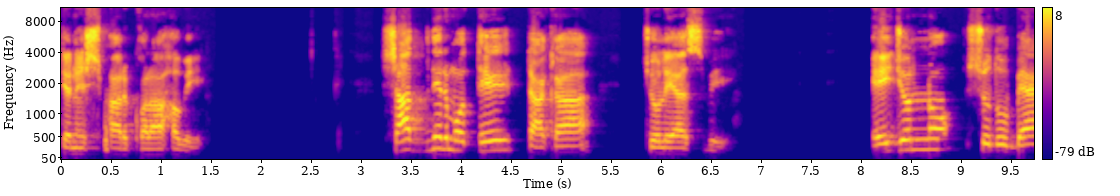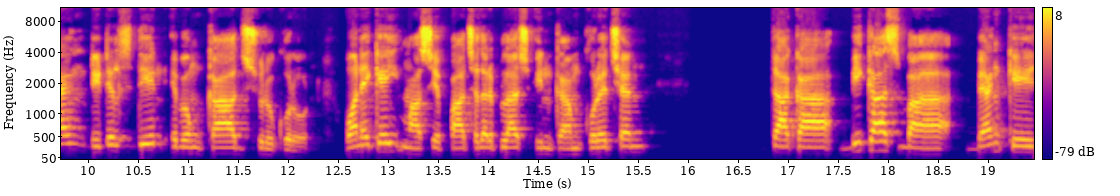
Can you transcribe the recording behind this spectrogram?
ট্রান্সফার করা হবে। সাত দিনের মধ্যে টাকা চলে আসবে। এই জন্য শুধু ব্যাংক ডিটেলস দিন এবং কাজ শুরু করুন। অনেকেই মাসে পাঁচ হাজার প্লাস ইনকাম করেছেন। টাকা বিকাশ বা ব্যাংকে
